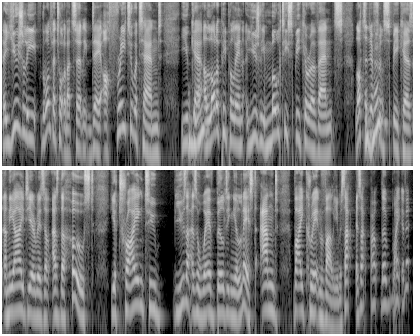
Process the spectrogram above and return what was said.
they're usually the ones we're talking about certainly today are free to attend. You get a lot of people in, usually multi-speaker events, lots of different speakers, and the idea is as the host, you're trying to use that as a way of building your list and by creating value. Is that is that about the right of it?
